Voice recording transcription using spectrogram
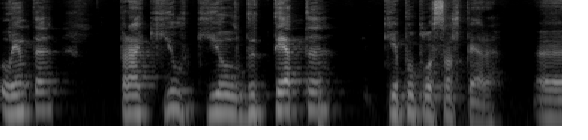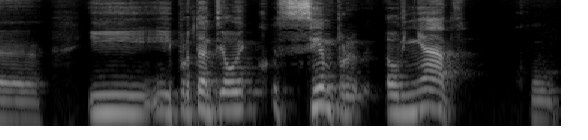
lenta para aquilo que ele deteta que a população espera. Uh, e, e, portanto, ele sempre alinhado com,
